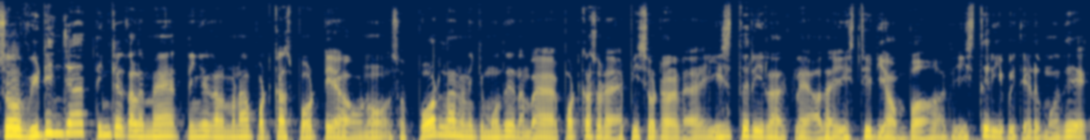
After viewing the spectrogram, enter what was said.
ஸோ விடிஞ்சால் திங்கக்கிழமை திங்கக்கிழமைனா பாட்காஸ்ட் போட்டே ஆகணும். ஸோ போடலாம்னு நினைக்கும் போது நம்ம பாட்காஸ்டோட எபிசோடோட ஹிஸ்டரிலாம் இருக்குல்ல அதான் ஹிஸ்டரியாம்பா அந்த ஹிஸ்டரியை போய் தேடும் போது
